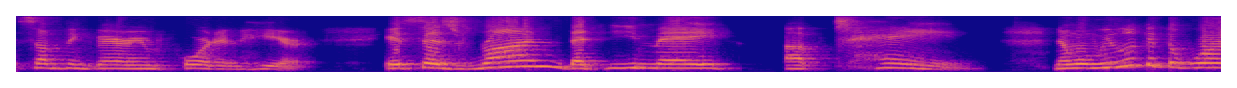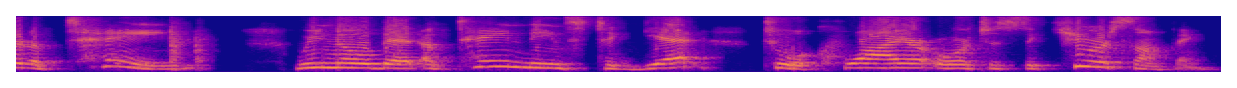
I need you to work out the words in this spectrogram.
something very important here. It says, Run that ye may obtain. Now, when we look at the word obtain, we know that obtain means to get, to acquire, or to secure something.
